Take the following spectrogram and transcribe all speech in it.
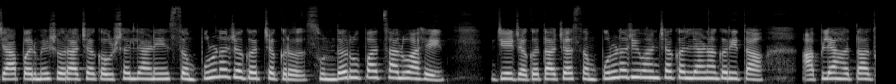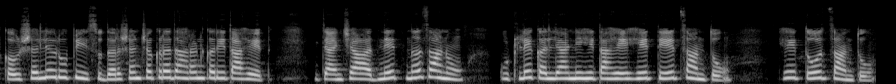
ज्या परमेश्वराच्या कौशल्याने संपूर्ण जगत चक्र सुंदर रूपात चालू आहे जे जगताच्या संपूर्ण जीवांच्या कल्याणाकरिता आपल्या हातात कौशल्यरूपी सुदर्शन चक्र धारण करीत आहेत. त्यांच्या आज्ञेत न जाणो कुठले कल्याण निहित आहे हे तेच जाणतो. हे तोच जाणतो.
